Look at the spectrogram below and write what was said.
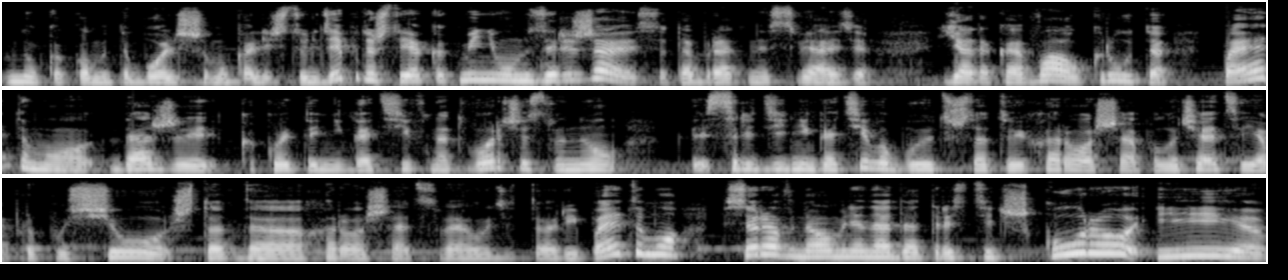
ну, какому-то большему количеству людей, потому что я как минимум заряжаюсь от обратной связи. Я такая, вау, круто. Поэтому даже какой-то негатив на творчество, ну, среди негатива будет что-то и хорошее, а получается я пропущу что-то хорошее от своей аудитории. Поэтому все равно мне надо отрастить шкуру и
